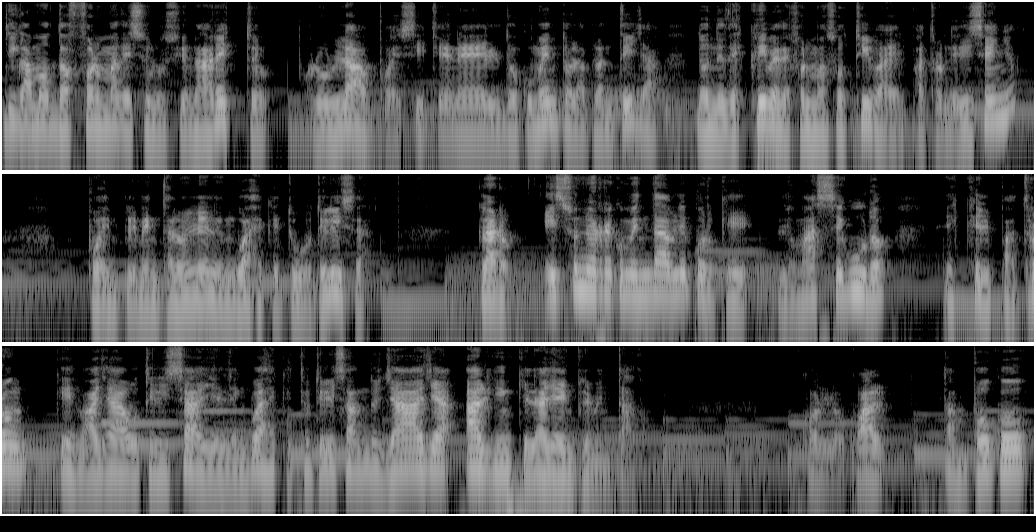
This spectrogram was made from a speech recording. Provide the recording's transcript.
digamos, dos formas de solucionar esto. Por un lado, pues si tiene el documento, la plantilla, donde describe de forma exhaustiva el patrón de diseño, pues implementalo en el lenguaje que tú utilizas. Claro, eso no es recomendable porque lo más seguro es que el patrón que vaya a utilizar y el lenguaje que esté utilizando ya haya alguien que lo haya implementado. Con lo cual, tampoco.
